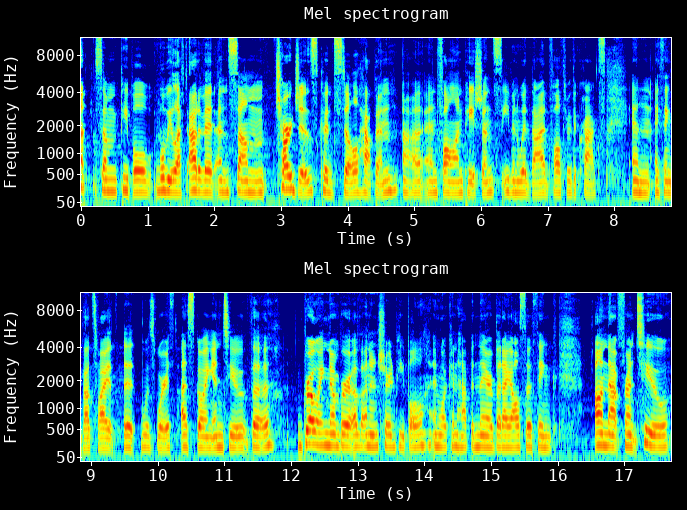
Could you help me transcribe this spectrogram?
some people will be left out of it, and some charges could still happen uh, and fall on patients, even with that, fall through the cracks. And I think that's why it, it was worth us going into the growing number of uninsured people and what can happen there. But I also think on that front, too,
